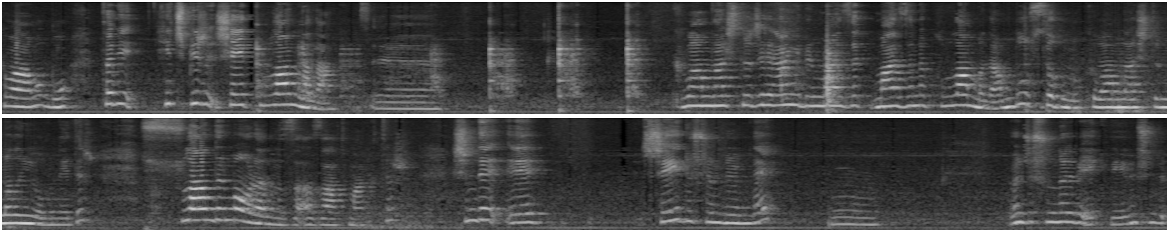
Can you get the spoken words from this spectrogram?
kıvamı bu. Tabi hiçbir şey kullanmadan e, kıvamlaştırıcı herhangi bir malzeme, kullanmadan bu sabunu kıvamlaştırmanın yolu nedir? Sulandırma oranınızı azaltmaktır. Şimdi e, şeyi düşündüğümde hmm, önce şunları bir ekleyelim. Şimdi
